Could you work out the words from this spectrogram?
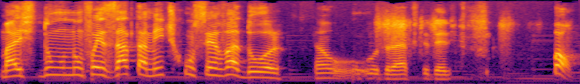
mas não, não foi exatamente conservador né, o, o draft deles. Bom.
